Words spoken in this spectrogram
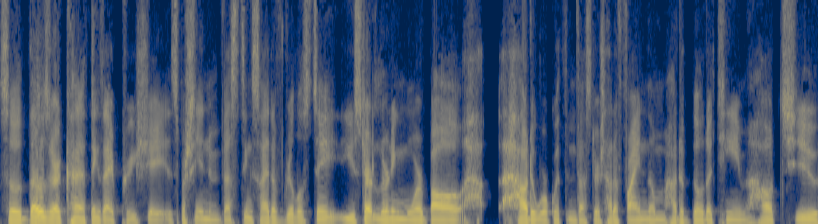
So those are kind of things I appreciate, especially in investing side of real estate. You start learning more about h- how to work with investors, how to find them, how to build a team, how to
